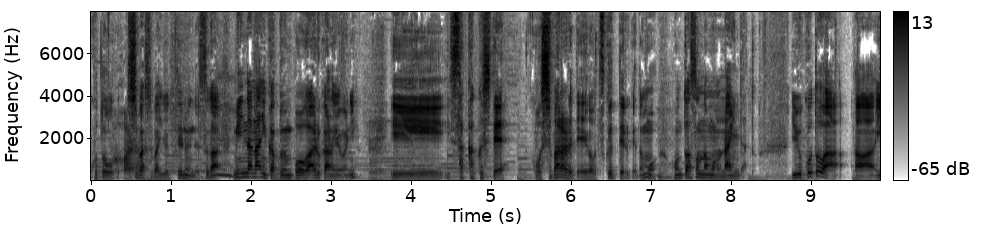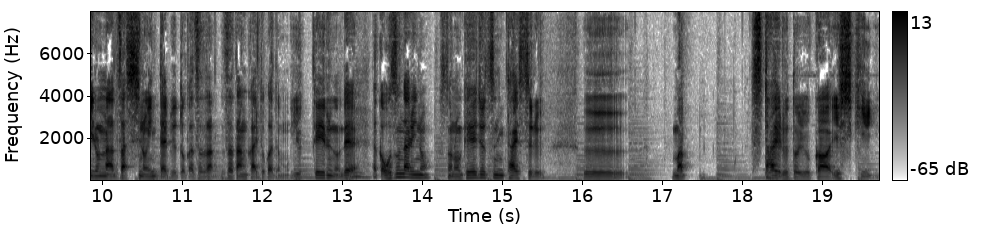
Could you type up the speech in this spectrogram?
ことをしばしば言ってるんですが、はい、みんな何か文法があるかのように、うん、錯覚してこう縛られて映画を作ってるけども、本当はそんなものないんだと。いうことはあいろんな雑誌のインタビューとか座座談会とかでも言っているので、うん、なんかおずなりのその芸術に対するまあ、スタイルというか意識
